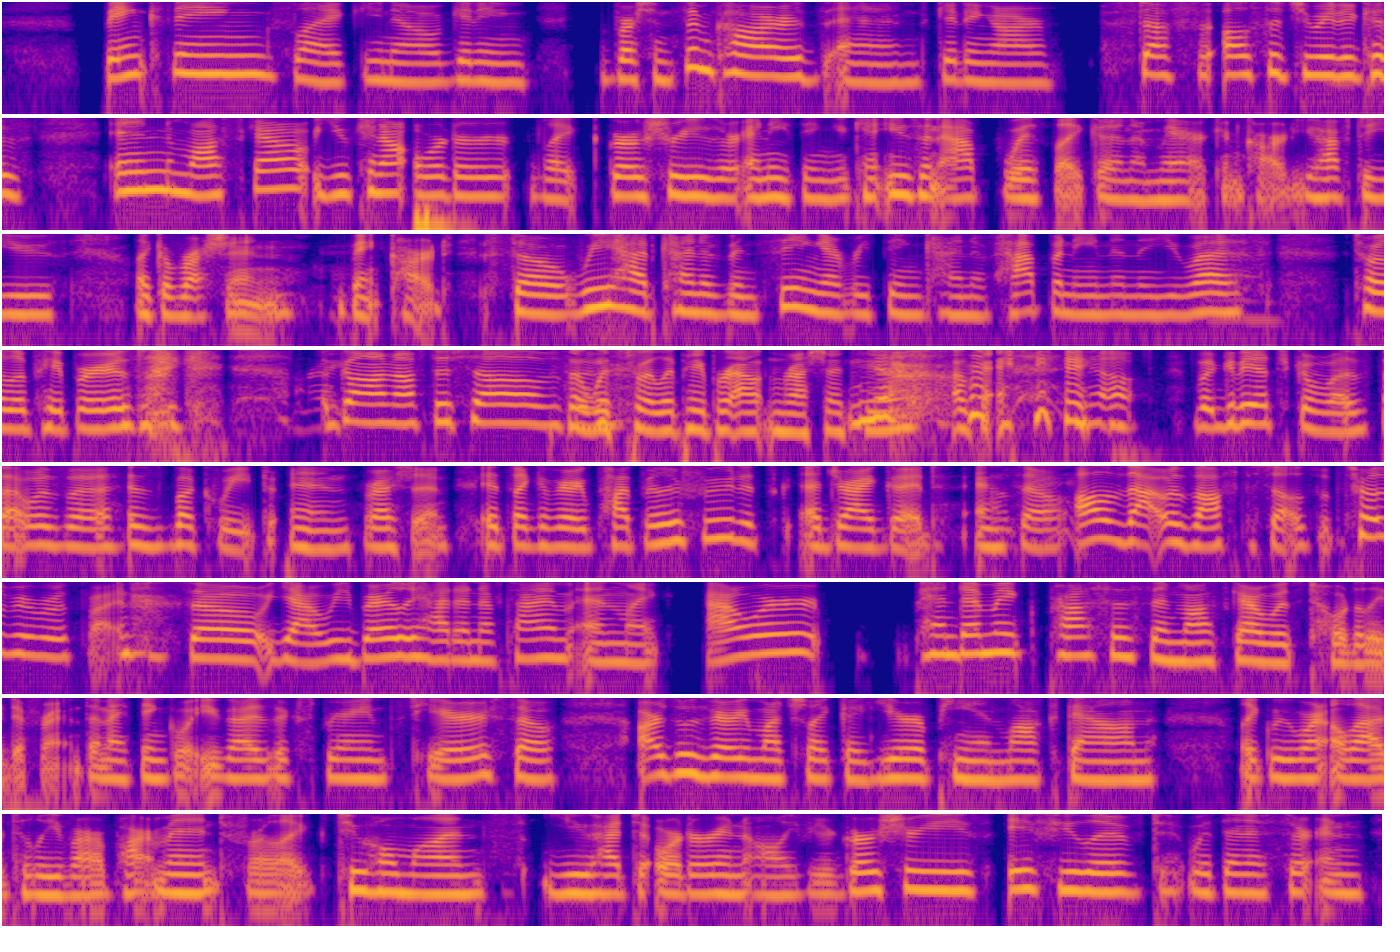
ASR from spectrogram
bank things, like, you know, getting Russian SIM cards and getting our stuff all situated because in Moscow, you cannot order like groceries or anything. You can't use an app with like an American card. You have to use like a Russian bank card. So we had kind of been seeing everything kind of happening in the US. Toilet paper is like right. gone off the shelves. So and... was toilet paper out in Russia too? No. Okay. no but grechka was that was a is buckwheat in Russian. It's like a very popular food. It's a dry good, and okay. so all of that was off the shelves, but the toilet paper was fine. so yeah, we barely had enough time, and like our pandemic process in Moscow was totally different than I think what you guys experienced here. So ours was very much like a European lockdown. Like we weren't allowed to leave our apartment for like two whole months. You had to order in all of your groceries. If you lived within a certain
